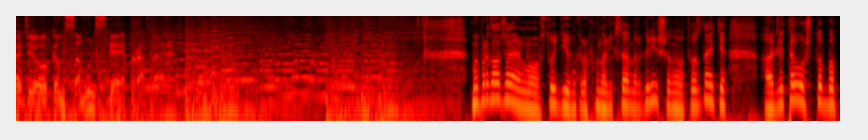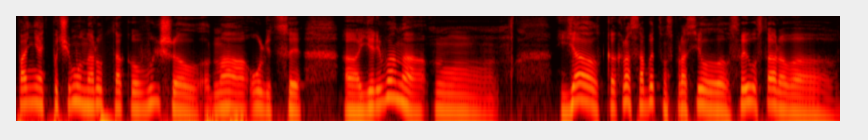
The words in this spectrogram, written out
Радио «Комсомольская правда». Мы продолжаем в студии микрофона Александр Гришин. Вот вы знаете, а для того, чтобы понять, почему народ так вышел на улицы а, Еревана, я как раз об этом спросил своего старого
